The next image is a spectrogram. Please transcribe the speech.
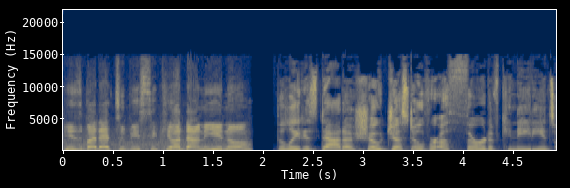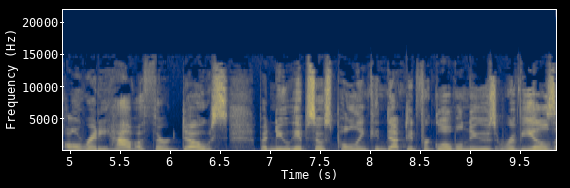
It's better to be secure than, you know. The latest data show just over a third of Canadians already have a third dose. But new Ipsos polling conducted for Global News reveals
